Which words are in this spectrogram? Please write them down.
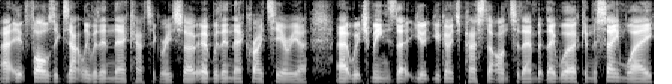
uh, it falls exactly within their category, so uh, within their criteria, uh, which means that you're, you're, going to pass that on to them. But they work in the same way,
